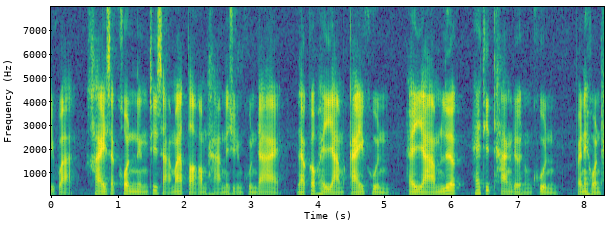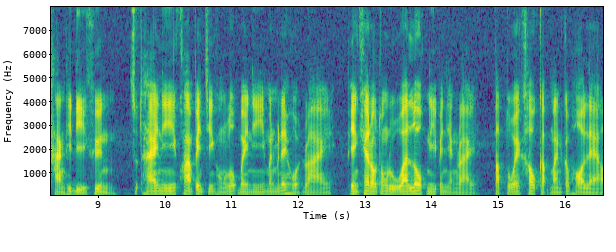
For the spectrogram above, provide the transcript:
ดีกว่า ใครสักคนหนึ่งที่สามารถตอบคำถามในชีวิตของคุณได้ แล้วก็พยายามไกด์คุณ พยายามเลือกให้ทิศทางเดินของคุณ ไปในหนทางที่ดีขึ้น สุดท้ายนี้ความเป็นจริงของโลกใบนี้มันไม่ได้โหดร้าย เพียงแค่เราต้องรู้ว่าโลกนี้เป็นอย่างไร ปรับตัวให้เข้ากับมันก็พอแล้ว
